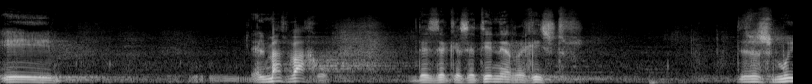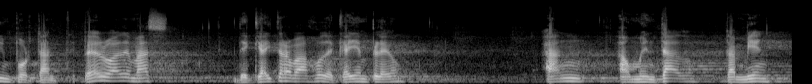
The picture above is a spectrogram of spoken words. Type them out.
y el más bajo desde que se tiene registros. Eso es muy importante. Pero además de que hay trabajo, de que hay empleo, han aumentado también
